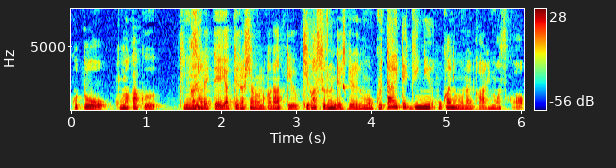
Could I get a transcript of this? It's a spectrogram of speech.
ことを細かく気にされてやってらっしゃるのかなっていう気がするんですけれども、具体的に他にも何かありますか？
